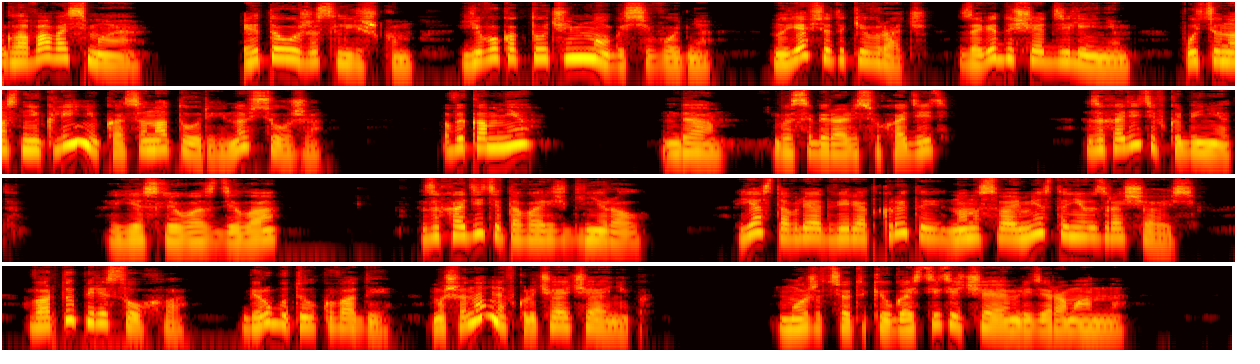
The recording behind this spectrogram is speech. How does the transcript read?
Глава восьмая. Это уже слишком. Его как-то очень много сегодня. Но я все-таки врач, заведующий отделением. Пусть у нас не клиника, а санаторий, но все же. Вы ко мне? Да. Вы собирались уходить? Заходите в кабинет. Если у вас дела... Заходите, товарищ генерал. Я оставляю дверь открытой, но на свое место не возвращаюсь. Во рту пересохло. Беру бутылку воды. Машинально включаю чайник. Может, все-таки угостите чаем, Лидия Романна?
